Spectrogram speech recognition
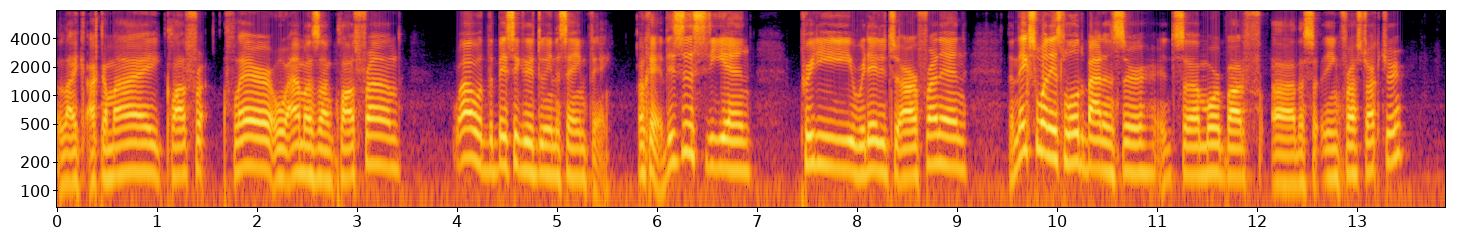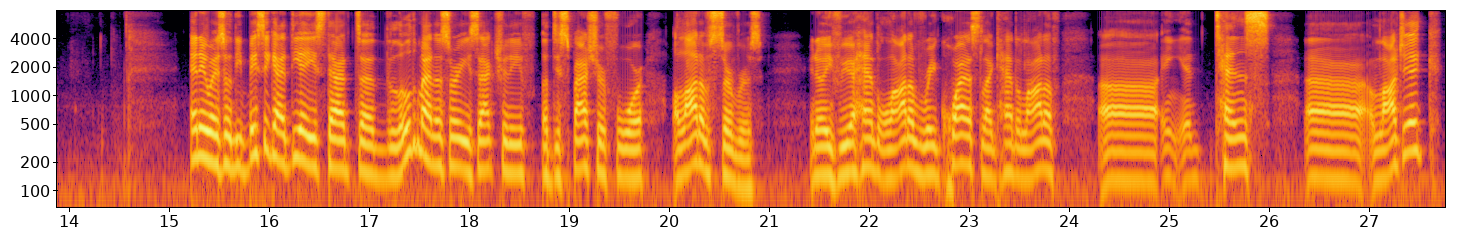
like Akamai, Cloudflare, or Amazon CloudFront. Well, they're basically doing the same thing. Okay, this is CDN, pretty related to our front end. The next one is load balancer. It's uh, more about uh, the infrastructure. Anyway, so the basic idea is that uh, the load balancer is actually a dispatcher for a lot of servers. You know, if you had a lot of requests, like had a lot of uh, tense uh, logic,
